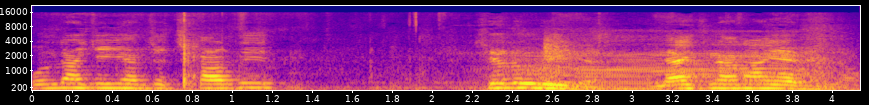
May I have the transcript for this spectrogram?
Qo'ldan kelgancha chiqardik. Kelaveringlar. Layklarni ayamanglar.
